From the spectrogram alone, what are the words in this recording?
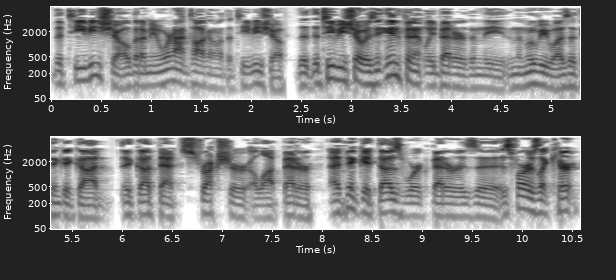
the TV show, but I mean, we're not talking about the TV show. The the TV show is infinitely better than the than the movie was. I think it got it got that structure a lot better. I think it does work better as a as far as like char-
